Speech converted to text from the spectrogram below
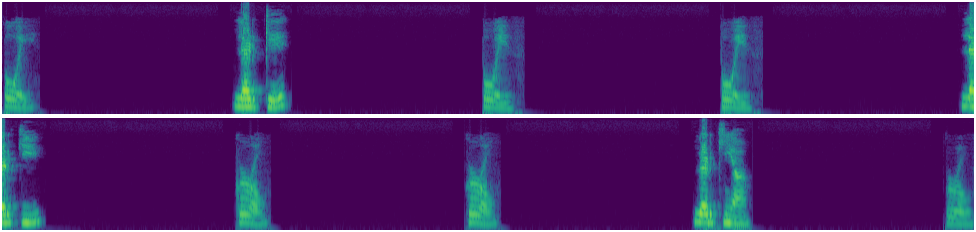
Boy. लड़के Boys. Boys. लड़की Girl. Girl. लड़कियाँ Girls.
